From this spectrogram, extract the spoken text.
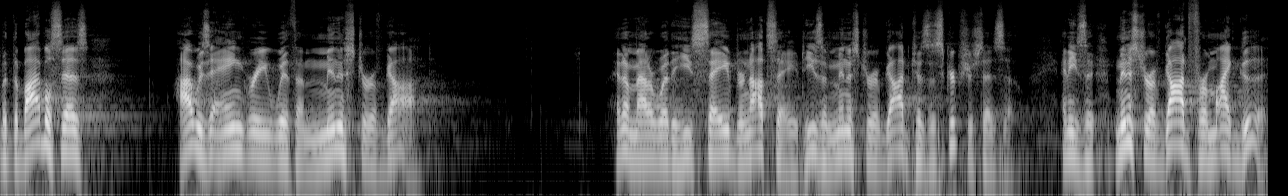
But the Bible says, I was angry with a minister of God. It doesn't matter whether he's saved or not saved. He's a minister of God because the scripture says so. And he's a minister of God for my good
